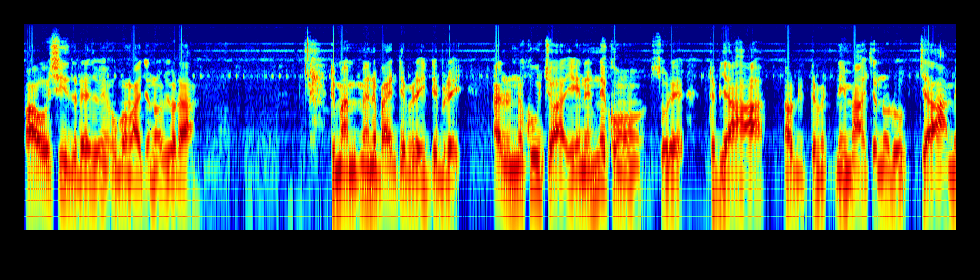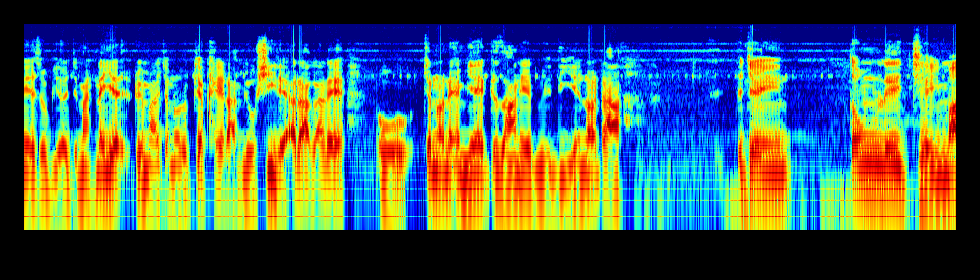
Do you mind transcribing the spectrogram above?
ဘာလို့ရှိတယ်လဲဆိုရင်ဥပမာကျွန်တော်ပြောတာဒီမှာမန်နပိုင်းတစ်ပရိတ်တစ်ပရိတ်အဲ့လိုနှစ်ခုကြာရင်နဲ့နှစ်ခွန်ဆိုတဲ့တပြားဟာ နောက်တစ်နေ့မှာကျွန်တော်တို့ကြာရမယ်ဆိုပြီးတော့ဒီမှာနှစ်ရက်အတွင်းမှာကျွန်တော်တို့ပြတ်ခဲ့တာမျိုးရှိတယ်အဲ့ဒါကလည်းဟိုကျွန်တော်နဲ့အမြဲကစားနေတယ်လူတွေသိရနော်ဒါအချိန်3 4ချိန်မှ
